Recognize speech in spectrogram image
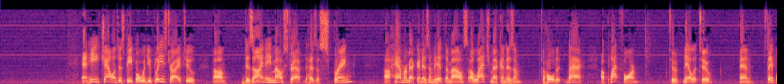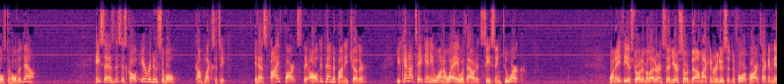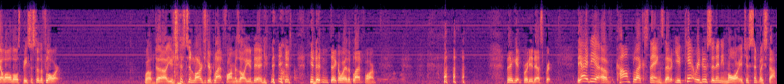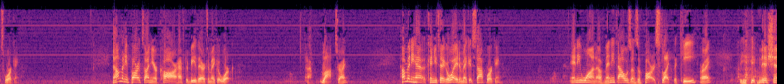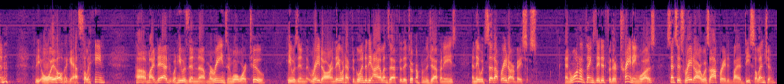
And he challenges people, would you please try to um, design a mousetrap that has a spring, a hammer mechanism to hit the mouse, a latch mechanism to hold it back, a platform to nail it to, and staples to hold it down. He says this is called irreducible complexity. It has five parts. They all depend upon each other. You cannot take any one away without it ceasing to work. One atheist wrote him a letter and said, You're so dumb, I can reduce it to four parts. I can nail all those pieces to the floor. Well, duh, you just enlarged your platform is all you did. You, didn't take away the platform. they get pretty desperate. The idea of complex things that you can't reduce it anymore, it just simply stops working. Now, how many parts on your car have to be there to make it work? Uh, lots, right? How many can you take away to make it stop working? Any one of many thousands of parts, like the key, right? The ignition, the oil, the gasoline. Uh, my dad, when he was in uh, Marines in World War II, he was in radar, and they would have to go into the islands after they took them from the Japanese, and they would set up radar bases. And one of the things they did for their training was, since this radar was operated by a diesel engine,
